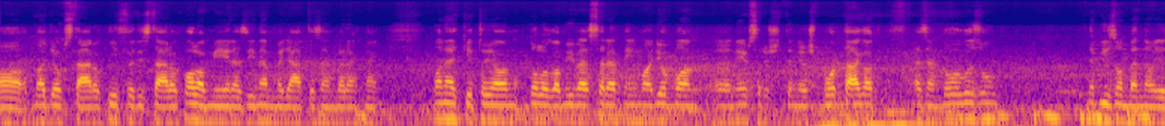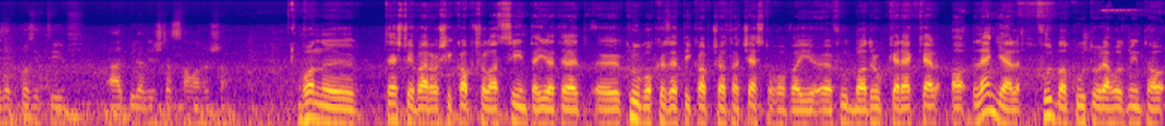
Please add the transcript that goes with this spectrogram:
a nagyobb sztárok, külföldi sztárok, valamiért ez így nem megy át az embereknek. Van egy-két olyan dolog, amivel szeretnénk majd jobban népszerűsíteni a sportágat, ezen dolgozunk, de bízom benne, hogy ez egy pozitív átbillentés lesz hamarosan. Van testvérvárosi kapcsolat szinte, illetve klubok közötti kapcsolat a csesztohovai futballdrukkerekkel. A lengyel futballkultúrához, mint a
